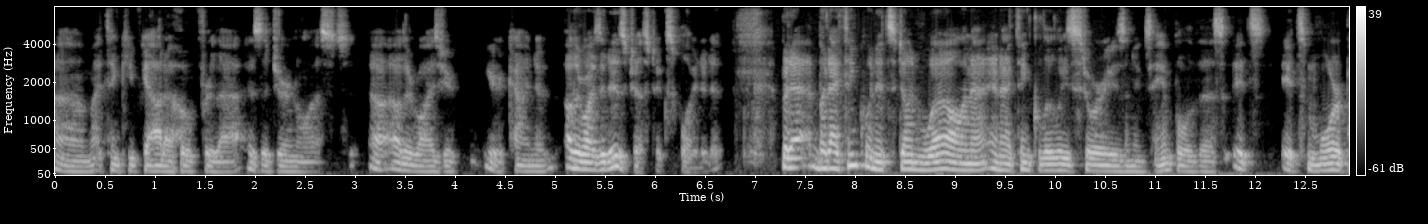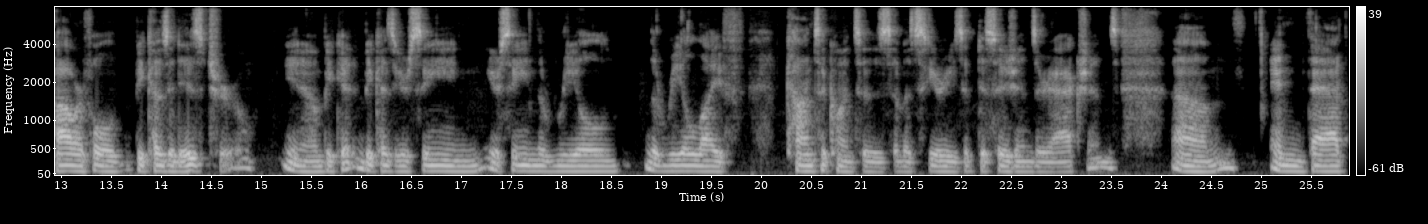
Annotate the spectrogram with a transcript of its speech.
Um, I think you've got to hope for that as a journalist. Uh, otherwise, you're you're kind of otherwise it is just exploitative. But uh, but I think when it's done well, and I, and I think Lily's story is an example of this. It's it's more powerful because it is true. You know, because because you're seeing you're seeing the real the real life consequences of a series of decisions or actions, um, and that.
